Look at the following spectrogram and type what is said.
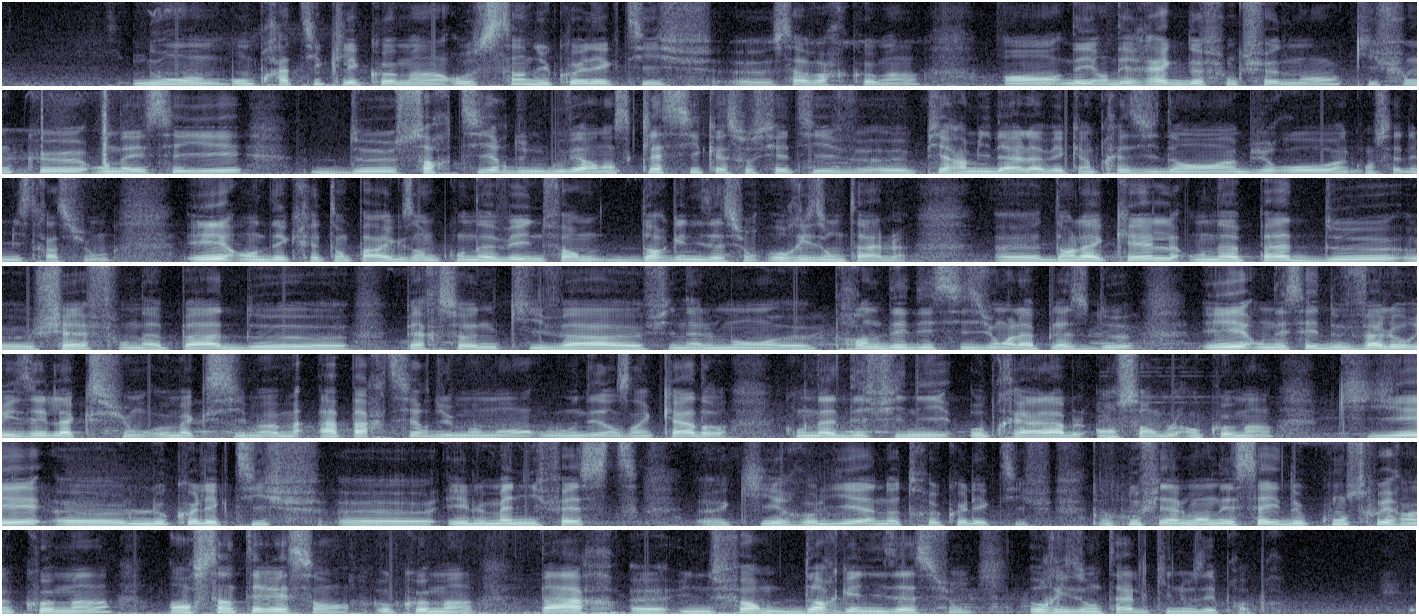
Nous, on, pratique les communs au sein du collectif euh, Savoir commun en ayant des règles de fonctionnement qui font qu'on a essayé de sortir d'une gouvernance classique associative euh, pyramidale avec un président, un bureau, un conseil d'administration et en décrétant par exemple qu'on avait une forme d'organisation horizontale euh, dans laquelle on n'a pas de euh, chef, on n'a pas de personne qui va finalement prendre des décisions à la place d'eux et on essaye de valoriser l'action au maximum à partir du moment où on est dans un cadre qu'on a défini au préalable ensemble, en commun, qui est le collectif et le manifeste euh, qui est relié à notre collectif. Donc nous finalement on essaye de construire un commun en s'intéressant au commun par euh, une forme d'organisation horizontale qui nous est propre.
